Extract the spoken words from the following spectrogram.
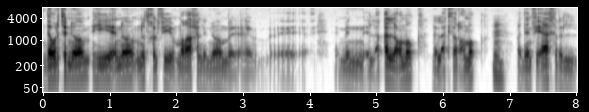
دورة النوم هي إنه ندخل في مراحل النوم من الأقل عمق للأكثر عمق مم. بعدين في آخر ال-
